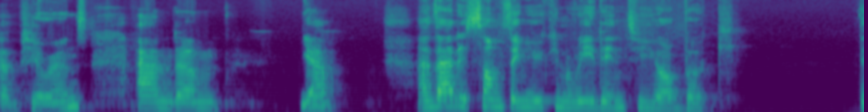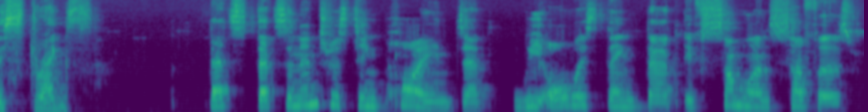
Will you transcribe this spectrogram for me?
appearance, and um, yeah, and that is something you can read into your book, the strength. That's that's an interesting point that we always think that if someone suffers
